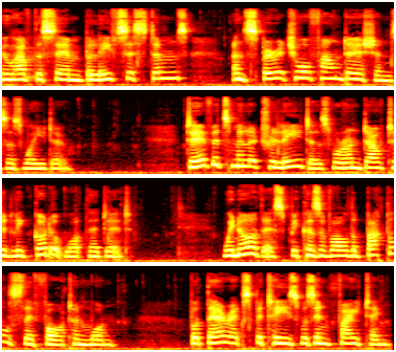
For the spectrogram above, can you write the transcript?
who have the same belief systems and spiritual foundations as we do. David's military leaders were undoubtedly good at what they did, we know this because of all the battles they fought and won. But their expertise was in fighting,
